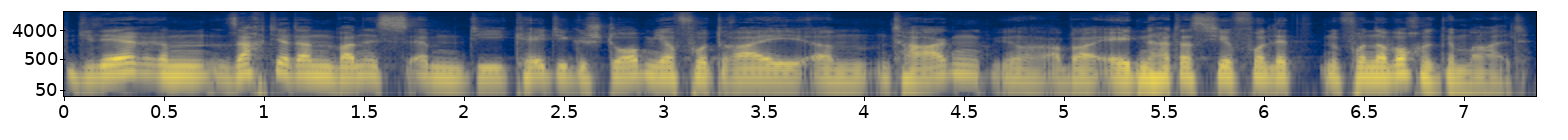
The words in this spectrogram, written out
Die Lehrerin sagt ja dann, wann ist ähm, die Katie gestorben? Ja, vor drei ähm, Tagen. Ja, aber Aiden hat das hier vor, vor einer Woche gemalt.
